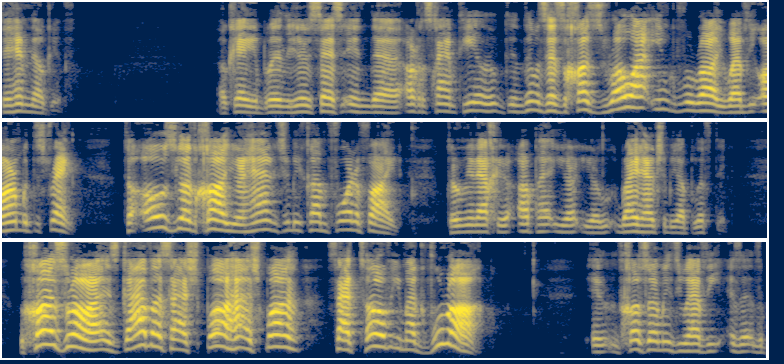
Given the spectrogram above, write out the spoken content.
to him they'll give. Okay, but here it says in the Orchos Chaim it says, You have the arm with the strength. To oz yodcha, your hand should become fortified. To your, up, your, your right hand should be uplifted. Chazroa is gavas hashpa hashpa satov imagvura. The Chazroa means you have the, the, the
